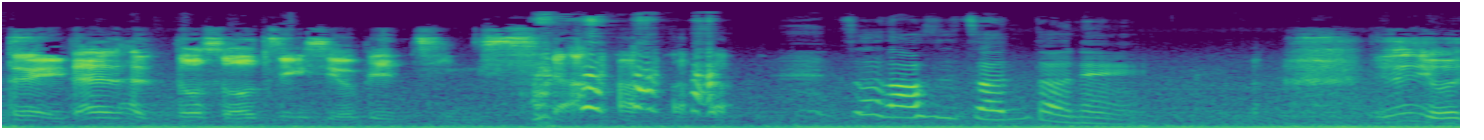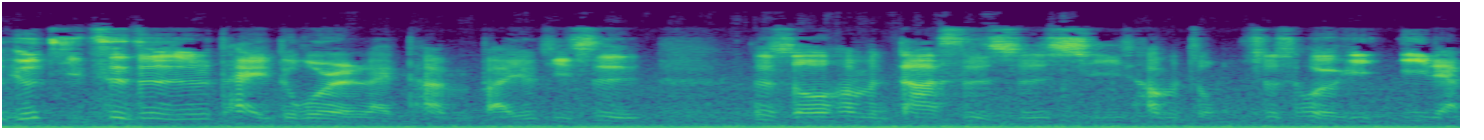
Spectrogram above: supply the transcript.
对，但是很多时候惊喜会变惊吓。这倒是真的呢。其实有有几次真的就是太多人来探班，尤其是那时候他们大四实习，他们总就是会有一一两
